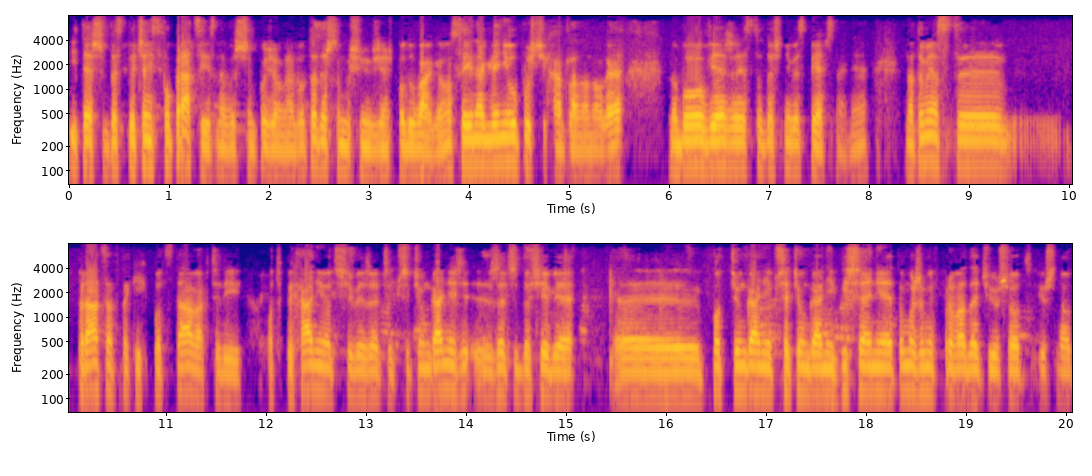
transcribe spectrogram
i też bezpieczeństwo pracy jest na wyższym poziomie, bo to też musimy wziąć pod uwagę. On sobie nagle nie upuści handla na nogę, no bo wie, że jest to dość niebezpieczne. Nie? Natomiast praca w takich podstawach, czyli odpychanie od siebie rzeczy, przyciąganie rzeczy do siebie, e, podciąganie, przeciąganie, wiszenie, to możemy wprowadzać już od już no,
